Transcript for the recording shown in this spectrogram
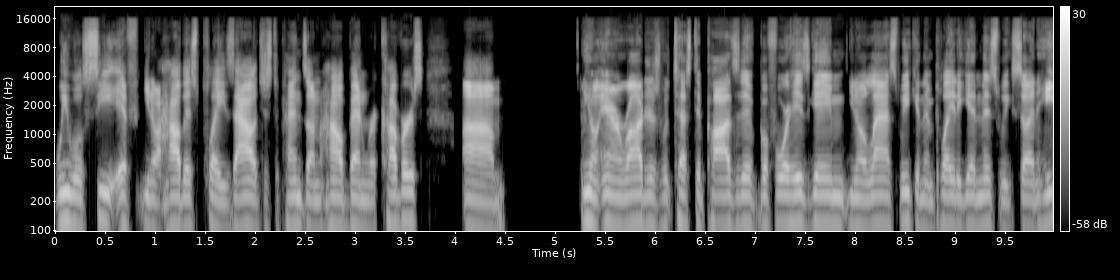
we will see if you know how this plays out. Just depends on how Ben recovers. Um, you know, Aaron Rodgers was tested positive before his game, you know, last week and then played again this week. So and he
